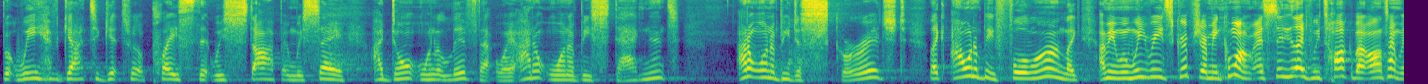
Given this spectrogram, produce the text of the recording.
But we have got to get to a place that we stop and we say, I don't want to live that way. I don't want to be stagnant. I don't want to be discouraged. Like, I want to be full on. Like, I mean, when we read scripture, I mean, come on, at City Life, we talk about all the time.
